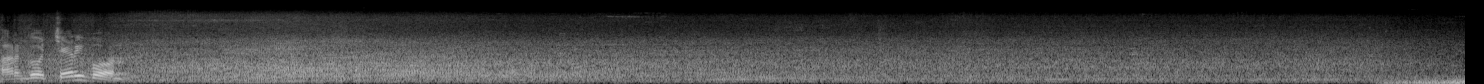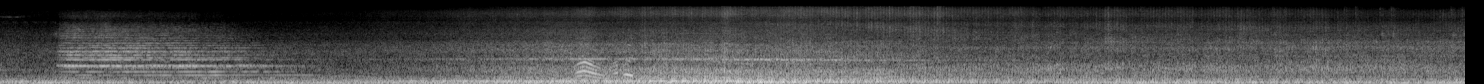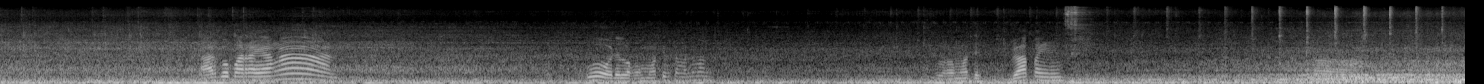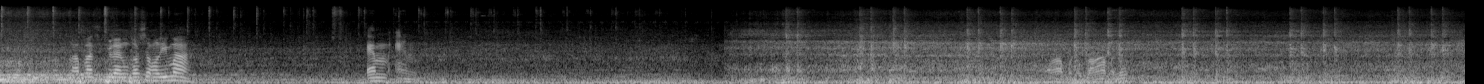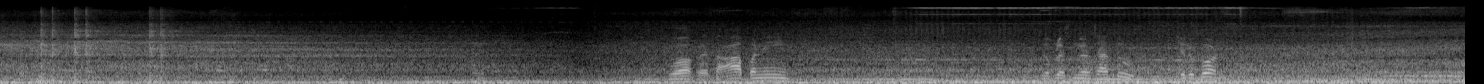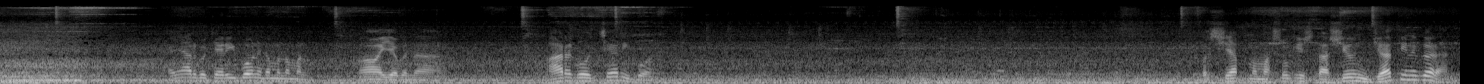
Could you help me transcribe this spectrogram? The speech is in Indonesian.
Argo Cherrybone Wow, ngebut. Argo Parayangan. Wow, ada lokomotif teman-teman. Lokomotif berapa ini? Oh. 8905 MN. Wah, penuh banget penuh. Wah, kereta apa nih? 1291 Cirebon. Kayaknya Argo Cirebon nih teman-teman. Oh iya benar. Argo Cirebon. Bersiap memasuki stasiun Jatinegara.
